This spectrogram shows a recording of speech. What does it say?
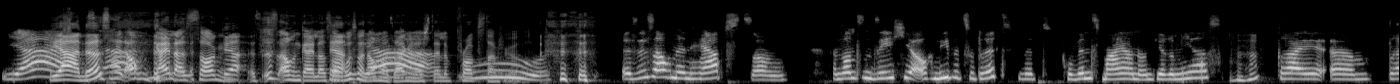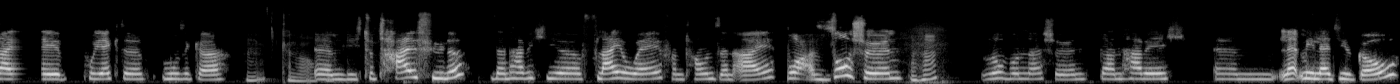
Ja. Ja, ne? Das ist halt auch ein geiler Song. ja. Es ist auch ein geiler Song, ja. muss man auch mal sagen an der Stelle. Props uh. dafür. es ist auch ein Herbstsong. Ansonsten sehe ich hier auch Liebe zu dritt mit Provinz Meiern und Jeremias. Mhm. Drei, ähm, drei Projekte, Musiker, mhm, ähm, die ich total fühle. Dann habe ich hier Fly Away von Tones and I. Boah, so schön. Mhm. So wunderschön. Dann habe ich ähm, Let Me Let You Go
